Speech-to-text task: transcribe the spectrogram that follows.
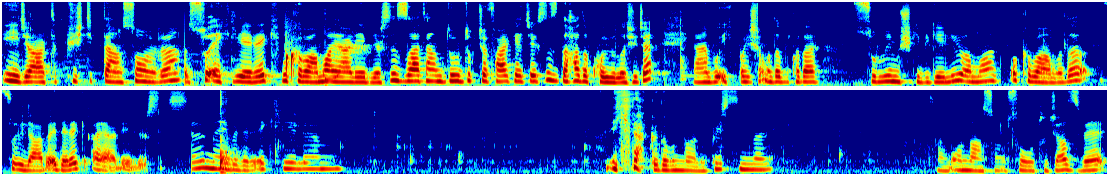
iyice artık piştikten sonra su ekleyerek bu kıvamı ayarlayabilirsiniz. Zaten durdukça fark edeceksiniz daha da koyulaşacak. Yani bu ilk aşamada bu kadar suluymuş gibi geliyor ama o kıvamı da su ilave ederek ayarlayabilirsiniz. Meyveleri ekleyelim. İki dakikada bunlarla pişsinler. Tamam ondan sonra soğutacağız ve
